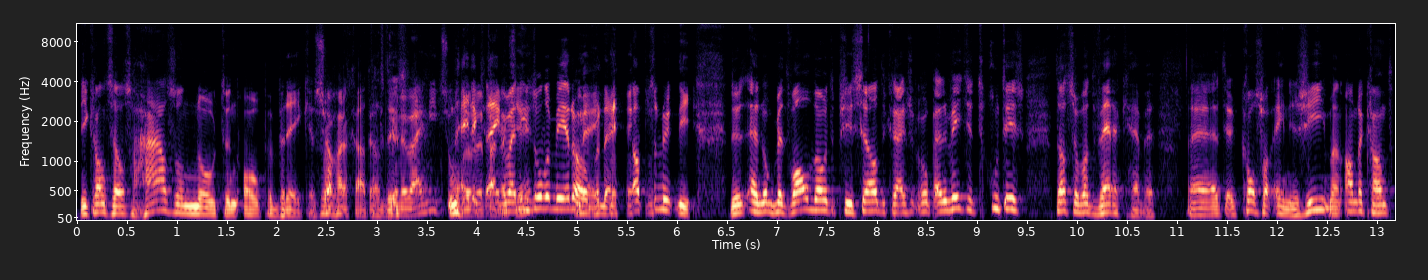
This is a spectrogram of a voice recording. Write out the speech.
Die kan zelfs hazelnoten openbreken. Zo, hard gaat dat. dat dus. kunnen wij niet zonder Nee, dat krijgen wij niet zonder meer over. Nee. Nee, absoluut niet. Dus, en ook met walnoten precies hetzelfde. krijgen ze ook op. En weet je, het goed is dat ze wat werk hebben. Eh, het kost wat energie. Maar aan de andere kant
